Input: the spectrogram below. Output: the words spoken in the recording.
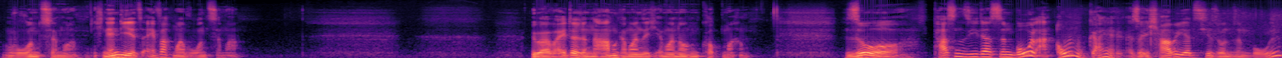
Wohnzimmer. Ich nenne die jetzt einfach mal Wohnzimmer. Über weitere Namen kann man sich immer noch einen Kopf machen. So, passen Sie das Symbol an. Oh, geil. Also ich habe jetzt hier so ein Symbol.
